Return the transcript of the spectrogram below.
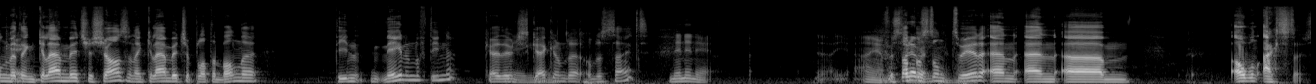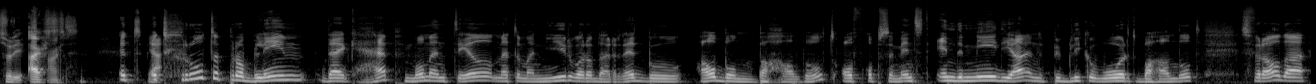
erop met een klein beetje chance en een klein beetje platte banden. Tien, negende of tiende? Kan je even Nee, kijken nee. op de, op de site? Nee, nee, nee. Eh, ah, ja, Verstappen stond tweede en, en ehm, Albon achtste. Sorry, achtste. achtste. Het, Ja. het grote probleem dat ik heb momenteel met de manier waarop dat Red Bull Albon behandelt, of op zijn minst in de media, in het publieke woord behandelt, is vooral dat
